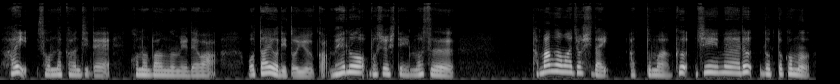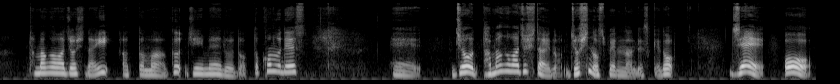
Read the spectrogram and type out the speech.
はい。そんな感じで、この番組では、お便りというか、メールを募集しています。玉川女子大、アットマーク、gmail.com、玉川女子大、アットマーク、gmail.com です。えー、女、玉川女子大の女子のスペルなんですけど、J-O-S-H-I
